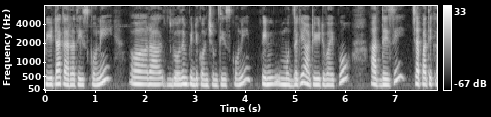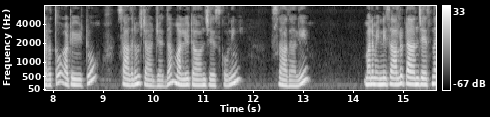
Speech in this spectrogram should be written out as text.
పీటా కర్ర తీసుకొని రా గోధుమ పిండి కొంచెం తీసుకొని పిన్ ముద్దకి అటు ఇటు వైపు అద్దేసి చపాతీ కర్రతో అటు ఇటు సాధనం స్టార్ట్ చేద్దాం. మళ్ళీ టర్న్ చేసుకొని సాదాలి మనం ఎన్నిసార్లు టర్న్ చేసినా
